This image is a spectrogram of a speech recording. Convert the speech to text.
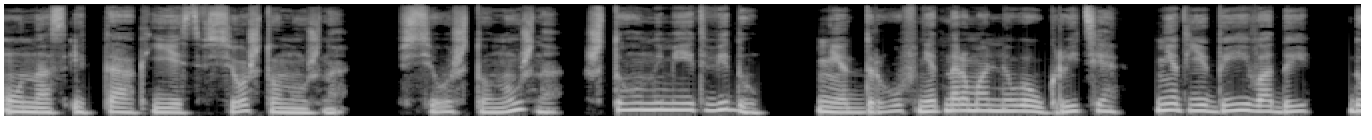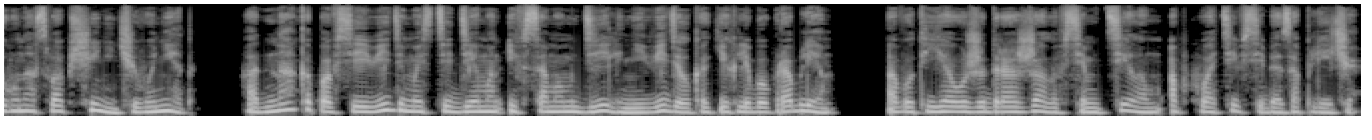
«У нас и так есть все, что нужно. Все, что нужно? Что он имеет в виду? Нет дров, нет нормального укрытия, нет еды и воды, да у нас вообще ничего нет. Однако, по всей видимости, демон и в самом деле не видел каких-либо проблем, а вот я уже дрожала всем телом, обхватив себя за плечи.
